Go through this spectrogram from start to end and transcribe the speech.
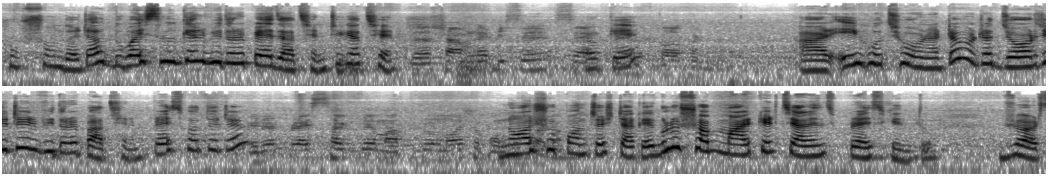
খুব সুন্দর। এটাও দুবাই সিল্কের ভিতরে পেয়ে যাচ্ছেন ঠিক আছে? সামনে পিছে থাকবে। আর এই হচ্ছে ওড়নাটা ওটা জর্জেটের ভিতরে পাচ্ছেন। প্রাইস কত এটা এটার প্রাইস থাকবে মাত্র 950 নয়শো পঞ্চাশ টাকা। এগুলো সব মার্কেট চ্যালেঞ্জ প্রাইস কিন্তু। ভিউয়ার্স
